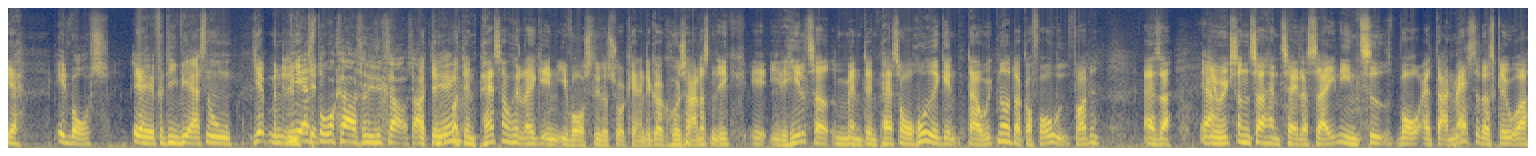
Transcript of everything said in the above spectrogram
Ja. end vores. Øh, fordi vi er sådan nogle... Ja, men Vi er store Claus og lille Claus. og, den, ikke? og den passer jo heller ikke ind i vores litteraturkanon. Det gør H.C. Andersen ikke i, det hele taget, men den passer overhovedet ikke ind. Der er jo ikke noget, der går forud for det. Altså, ja. det er jo ikke sådan, så han taler sig ind i en tid, hvor at der er en masse, der skriver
